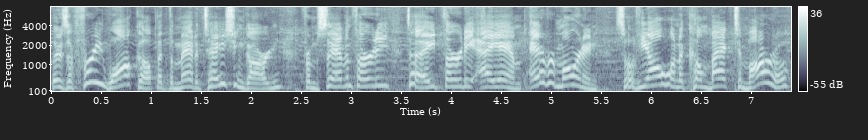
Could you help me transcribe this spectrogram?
there's a free walk up at the meditation garden from 7:30 to 8:30 a.m. every morning. So if y'all want to come back tomorrow,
